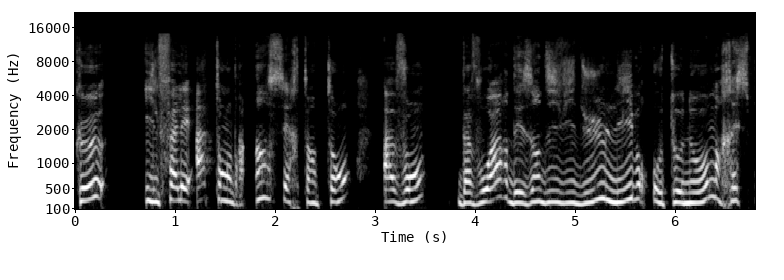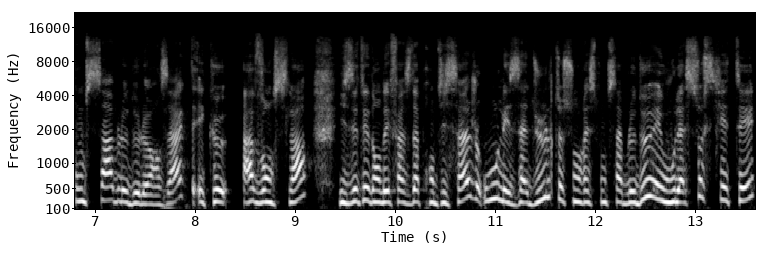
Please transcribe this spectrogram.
qu'il fallait attendre un certain temps avant d'avoir des individus libres, autonomes, responsables de leurs actes, et que avant cela, ils étaient dans des phases d'apprentissage où les adultes sont responsables d'eux et où la société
